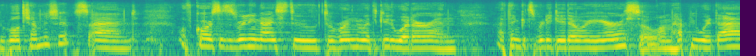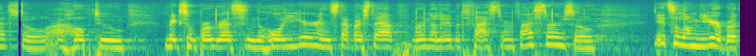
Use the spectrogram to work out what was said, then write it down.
the World Championships, and of course it's really nice to to run with good weather, and I think it's really good over here. So I'm happy with that. So I hope to make some progress in the whole year and step by step run a little bit faster and faster. So it's a long year, but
